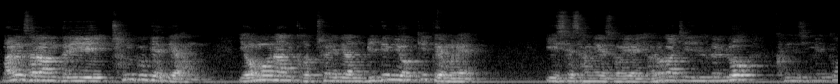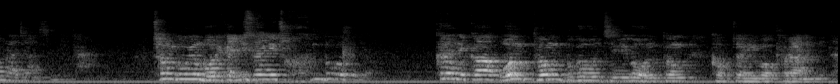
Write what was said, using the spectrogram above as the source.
많은 사람들이 천국에 대한 영원한 거처에 대한 믿음이 없기 때문에 이 세상에서의 여러 가지 일들로 근심이 떠나지 않습니다. 천국은 뭐니까 이 세상이 전부거든요. 그러니까 온통 무거운 짐이고 온통 걱정이고 불안입니다.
